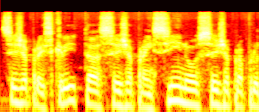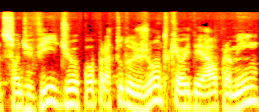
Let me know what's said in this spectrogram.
seja para escrita, seja para ensino, seja para produção de vídeo ou para tudo junto, que é o ideal para mim,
